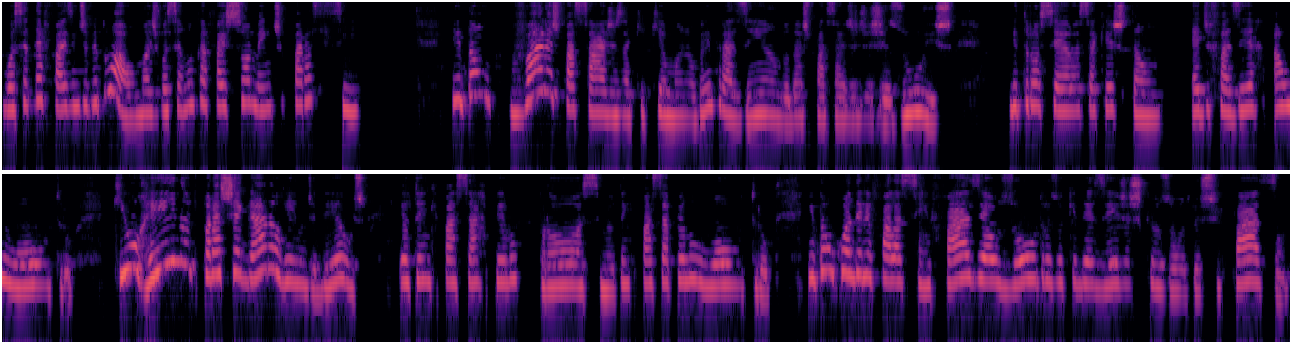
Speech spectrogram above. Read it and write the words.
você até faz individual, mas você nunca faz somente para si. Então, várias passagens aqui que Emmanuel vem trazendo, das passagens de Jesus, me trouxeram essa questão, é de fazer ao outro, que o reino, para chegar ao reino de Deus, eu tenho que passar pelo próximo, eu tenho que passar pelo outro. Então, quando ele fala assim, faze aos outros o que desejas que os outros te façam,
